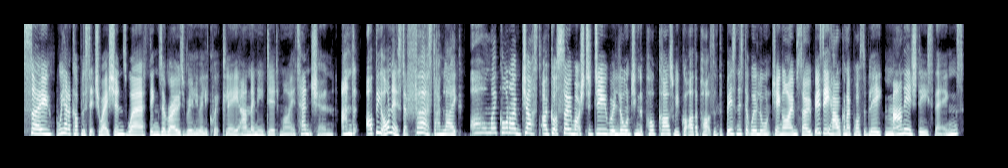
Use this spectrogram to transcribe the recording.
So, we had a couple of situations where things arose really, really quickly and they needed my attention. And I'll be honest, at first, I'm like, oh my God, I'm just, I've got so much to do. We're launching the podcast. We've got other parts of the business that we're launching. I'm so busy. How can I possibly manage these things?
